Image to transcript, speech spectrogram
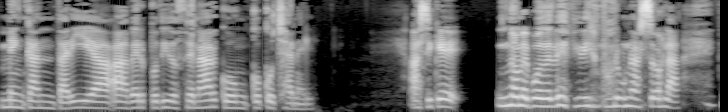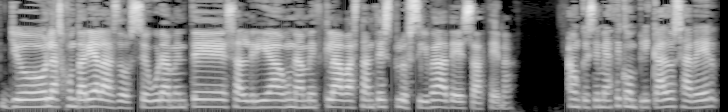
Me encantaría haber podido cenar con Coco Chanel. Así que no me puedo decidir por una sola. Yo las juntaría las dos. Seguramente saldría una mezcla bastante explosiva de esa cena. Aunque se me hace complicado saber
